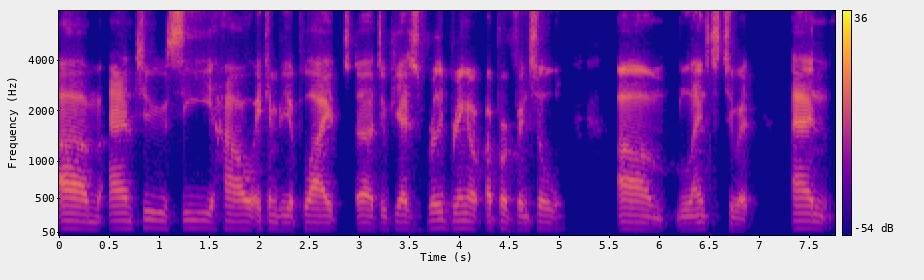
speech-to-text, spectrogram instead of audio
Um, and to see how it can be applied uh, to PEI, just really bring a, a provincial um, lens to it. And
